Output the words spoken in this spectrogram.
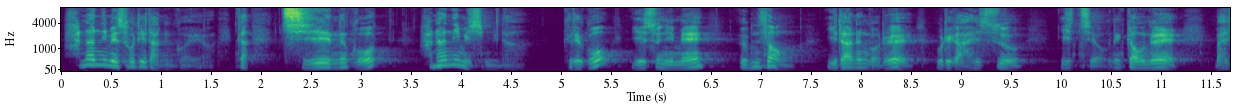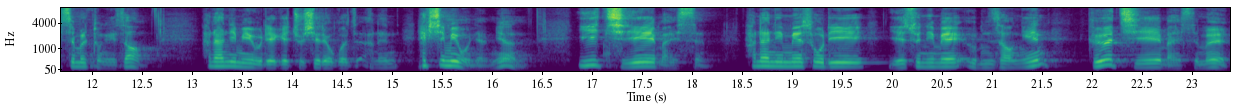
하나님의 소리라는 거예요. 그러니까 지혜는 곧 하나님이십니다. 그리고 예수님의 음성이라는 것을 우리가 알 수 있죠. 그러니까 오늘 말씀을 통해서 하나님이 우리에게 주시려고 하는 핵심이 뭐냐면 이 지혜의 말씀, 하나님의 소리, 예수님의 음성인 그 지혜의 말씀을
